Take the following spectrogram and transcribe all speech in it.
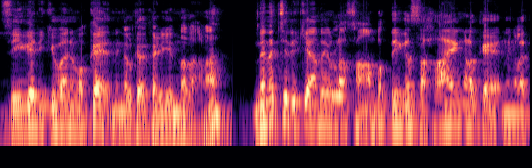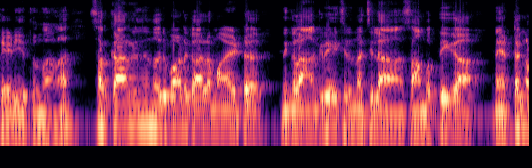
സ്വീകരിക്കുവാനും ഒക്കെ നിങ്ങൾക്ക് കഴിയുന്നതാണ്. നനച്ചിരിക്കാതെയുള്ള സാമ്പത്തിക സഹായങ്ങളൊക്കെ നിങ്ങളെ തേടിയെത്തുന്നതാണ്. സർക്കാരിൽ നിന്ന് ഒരുപാട് കാലമായിട്ട് നിങ്ങൾ ആഗ്രഹിച്ചിരുന്ന ചില സാമ്പത്തിക നേട്ടങ്ങൾ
